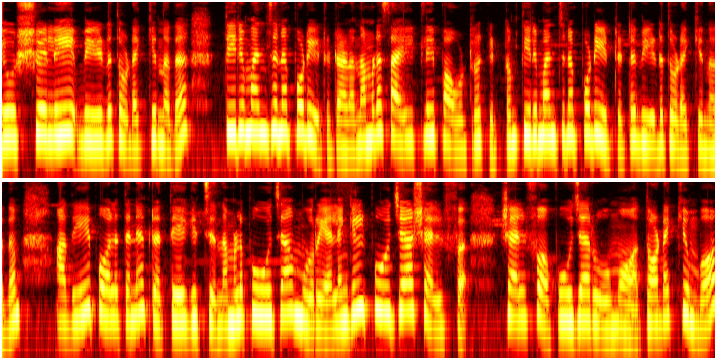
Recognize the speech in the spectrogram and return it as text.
യൂഷ്വലി വീട് തുടയ്ക്കുന്നത് തിരുമഞ്ചനപ്പൊടി ഇട്ടിട്ടാണ്. നമ്മുടെ സൈറ്റിൽ ഈ പൗഡർ കിട്ടും. തിരുമഞ്ചനപ്പൊടി ഇട്ടിട്ട് വീട് തുടയ്ക്കുന്നതും അതേപോലെ തന്നെ പ്രത്യേകിച്ച് നമ്മൾ പൂജാ മുറി അല്ലെങ്കിൽ പൂജ ഷെൽഫ് ഷെൽഫോ പൂജ റൂമോ തുടയ്ക്കുമ്പോൾ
